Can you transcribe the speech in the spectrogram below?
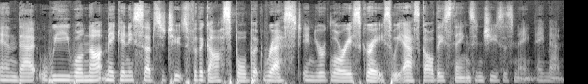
and that we will not make any substitutes for the gospel, but rest in your glorious grace. We ask all these things in Jesus' name. Amen.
